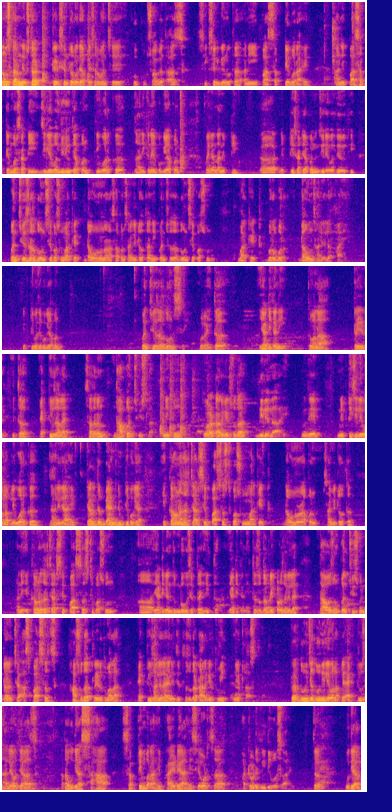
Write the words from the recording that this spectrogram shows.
नमस्कार निपस्टार ट्रेड सेंटरमध्ये आपले सर्वांचे खूप खूप स्वागत. आज शिक्षक दिन होता आणि पाच सप्टेंबर आहे. आणि पाच सप्टेंबरसाठी जी लेवल दिली होती आपण ती वर्क झाली की नाही बघूया आपण. पहिल्यांदा निफ्टी निफ्टीसाठी आपण जी लेवल दिली होती पंचवीस हजार दोनशेपासून मार्केट डाऊन होणार असं आपण सांगितलं होतं आणि पंचवीस हजार दोनशेपासून मार्केट बरोबर डाऊन झालेलं आहे. निफ्टीमध्ये बघूया आपण. पंचवीस हजार दोनशे. बघा इथं या ठिकाणी तुम्हाला ट्रेड इथं ॲक्टिव्ह झाला आहे साधारण दहा पंचवीसला. आणि इथून तुम्हाला टार्गेटसुद्धा दिलेलं आहे. म्हणजे निफ्टीची लेवल आपली वर्क झालेली आहे. त्यानंतर बँक निफ्टी बघूया. एकावन्न हजार चारशे पासष्टपासून मार्केट डाऊन होणं आपण सांगितलं होतं. आणि एकावन्न हजार चारशे पासष्टपासून या ठिकाणी तुम्ही बघू शकता इथं या ठिकाणी. इथं सुद्धा ब्रेकआउट झालेला आहे. दहा वाजून पंचवीस मिनिटांच्या आसपासच हा सुद्धा ट्रेड तुम्हाला ॲक्टिव्ह झालेला आहे. आणि तिथं सुद्धा टार्गेट तुम्ही घेतला असतं. तर दोन्हीच्या दोन्ही लेवल आपल्या ॲक्टिव्ह झाल्या होत्या आज. आता उद्या सहा सप्टेंबर आहे फ्रायडे आहे शेवटचा आठवड्यातील दिवस आहे. तर उद्या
